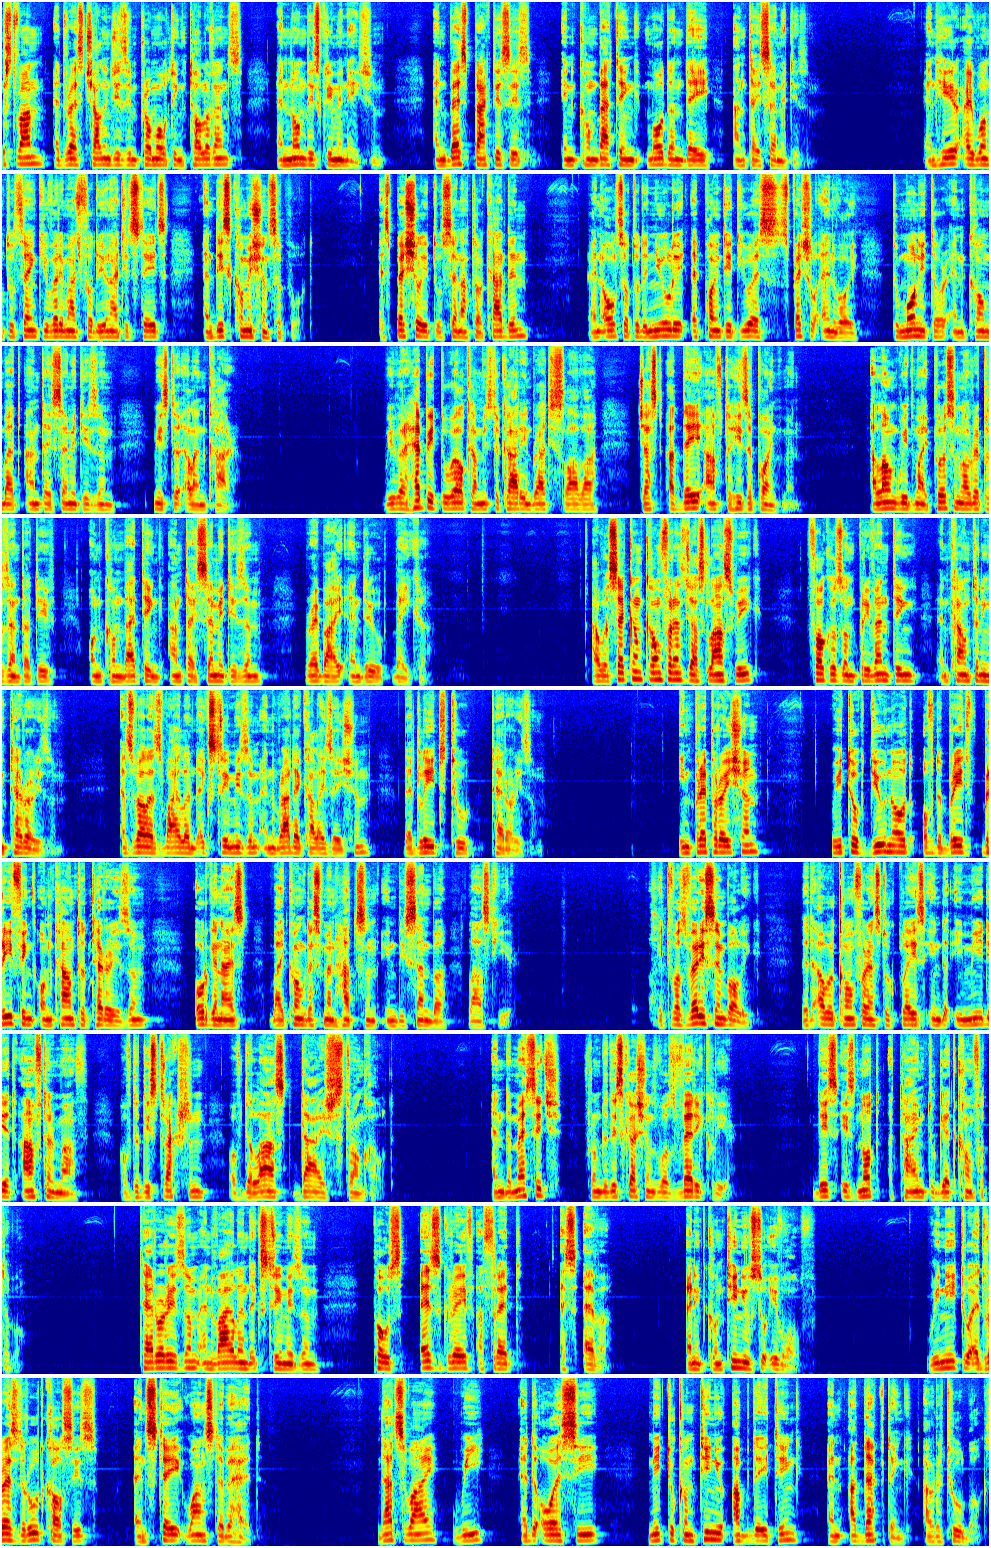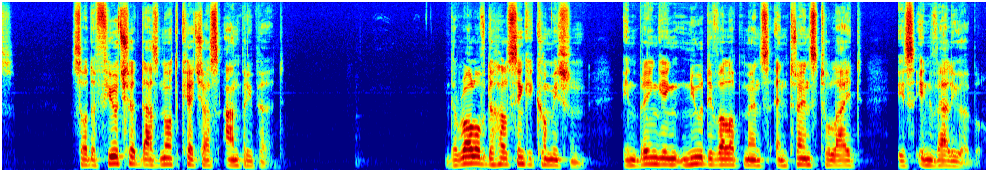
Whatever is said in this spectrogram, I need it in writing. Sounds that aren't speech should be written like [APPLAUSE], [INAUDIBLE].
First one, address challenges in promoting tolerance and non-discrimination, and best practices in combating modern-day anti-Semitism. And here I want to thank you very much for the United States and this Commission support, especially to Senator Cardin and also to the newly appointed US Special Envoy to monitor and combat anti-Semitism, Mr. Elan Carr. We were happy to welcome Mr. Carr in Bratislava just a day after his appointment, along with my personal representative on combating anti-Semitism, Rabbi Andrew Baker. Our second conference just last week focused on preventing and countering terrorism, as well as violent extremism and radicalization that lead to terrorism. In preparation, we took due note of the brief briefing on counterterrorism organized by Congressman Hudson in December last year. It was very symbolic that our conference took place in the immediate aftermath of the destruction of the last Daesh stronghold. And the message from the discussions was very clear. This is not a time to get comfortable. Terrorism and violent extremism pose as grave a threat as ever, and it continues to evolve. We need to address the root causes and stay one step ahead. That's why we at the OSCE need to continue updating and adapting our toolbox so the future does not catch us unprepared. The role of the Helsinki Commission in bringing new developments and trends to light is invaluable.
